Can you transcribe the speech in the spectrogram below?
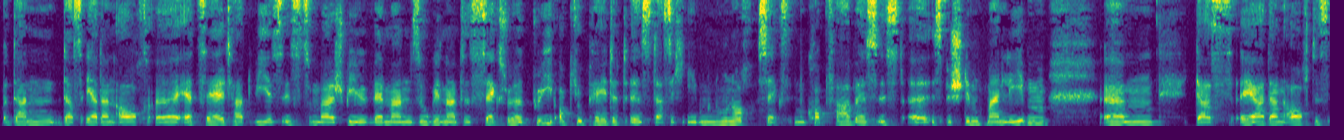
dann, dass er dann auch äh, erzählt hat, wie es ist zum Beispiel, wenn man sogenanntes sexual preoccupated ist, dass ich eben nur noch Sex im Kopf habe, es ist, äh, ist bestimmt mein Leben, ähm, dass er dann auch das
